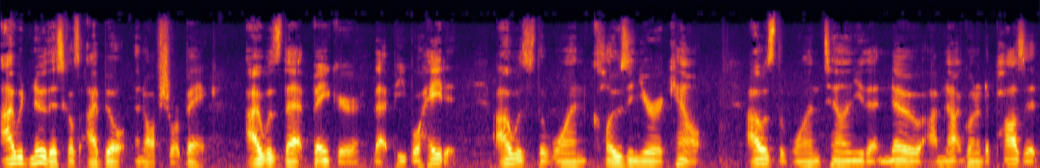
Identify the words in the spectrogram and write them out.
I would know this because I built an offshore bank. I was that banker that people hated. I was the one closing your account. I was the one telling you that no, I'm not going to deposit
